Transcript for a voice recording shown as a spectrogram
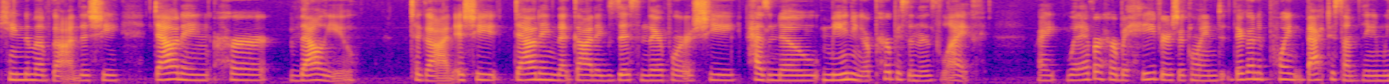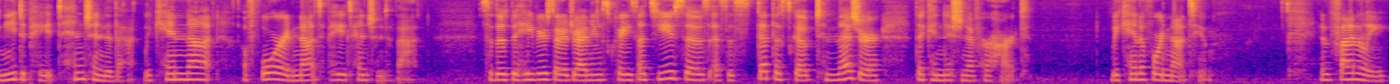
kingdom of God? Is she doubting her value to God? Is she doubting that God exists and therefore she has no meaning or purpose in this life? Right? Whatever her behaviors are going to, they're going to point back to something, and we need to pay attention to that. We cannot afford not to pay attention to that. So, those behaviors that are driving us crazy, let's use those as a stethoscope to measure the condition of her heart. We can't afford not to. And finally,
